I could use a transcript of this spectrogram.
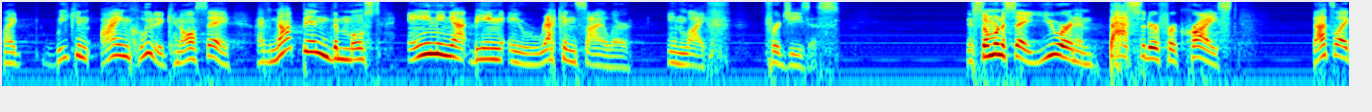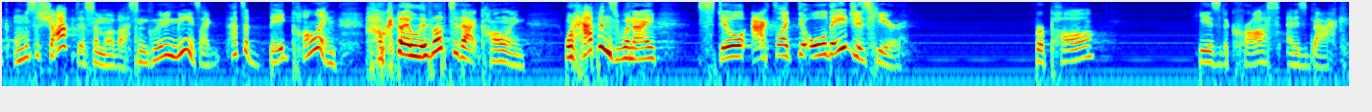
Like, we can, I included, can all say, I've not been the most aiming at being a reconciler in life for Jesus. If someone to say, you are an ambassador for Christ, that's like almost a shock to some of us, including me. It's like, that's a big calling. How could I live up to that calling? What happens when I still act like the old ages here? For Paul, he is the cross at his back,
